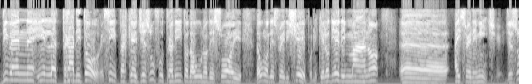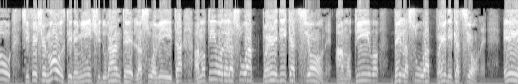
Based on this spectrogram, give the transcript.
divenne il traditore. Sì, perché Gesù fu tradito da uno dei suoi, uno dei suoi discepoli, che lo diede in mano eh, ai suoi nemici. Gesù si fece molti nemici durante la sua vita a motivo della sua predicazione, a motivo della sua predicazione. E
